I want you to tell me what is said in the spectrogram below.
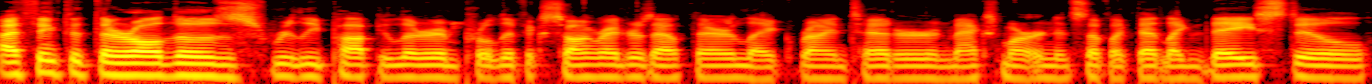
I think that there are all those really popular and prolific songwriters out there, like Ryan Tedder and Max Martin and stuff like that. Like they still,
